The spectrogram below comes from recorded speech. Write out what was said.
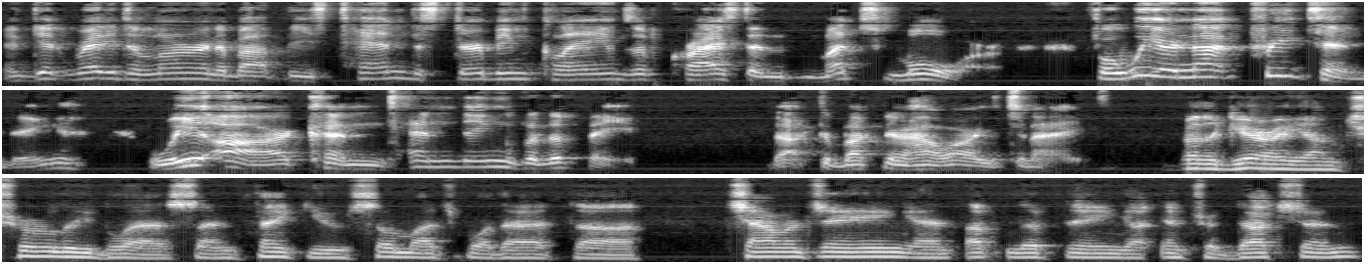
and get ready to learn about these 10 disturbing claims of Christ and much more. For we are not pretending, we are contending for the faith. Dr. Buckner, how are you tonight? Brother Gary, I'm truly blessed, and thank you so much for that uh, challenging and uplifting uh, introduction.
